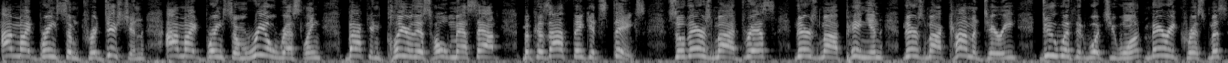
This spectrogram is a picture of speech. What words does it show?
I might bring some tradition, I might bring some real wrestling back and clear this whole mess out because I think it stinks. So there's my address, there's my opinion, there's my commentary. Do with it what you want. Christmas,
